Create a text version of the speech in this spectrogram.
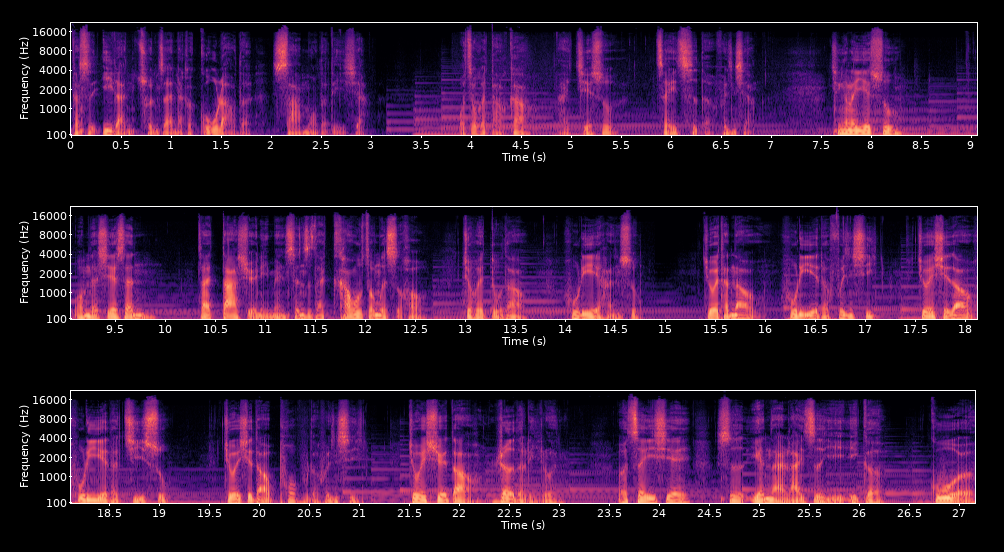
但是依然存在那个古老的沙漠的底下。我做个祷告来结束这一次的分享。亲爱的耶稣，我们的学生在大学里面，甚至在高中的时候，就会读到傅立叶函数，就会谈到傅立叶的分析，就会学到傅立叶的级数，就会学到波普的分析，就会学到热的理论。而这一些是原来来自于一个孤儿。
